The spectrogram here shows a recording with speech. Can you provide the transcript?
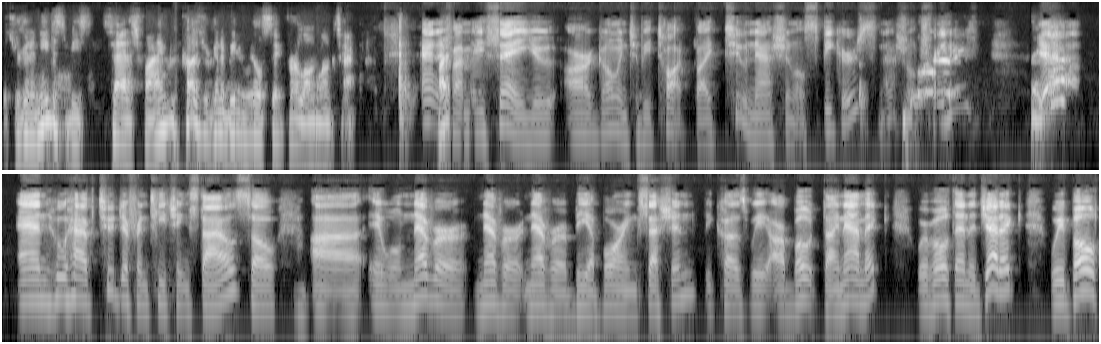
that you're going to need to be satisfying because you're going to be in real estate for a long, long time. And Right. if I may say, you are going to be taught by two national speakers, national trainers. Yeah. And who have two different teaching styles. So uh, it will never, never, never be a boring session because we are both dynamic. We're both energetic. We both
